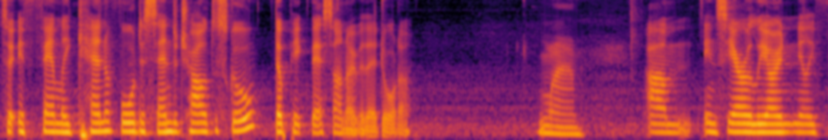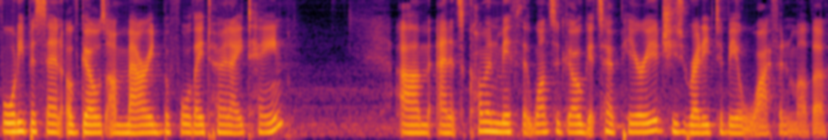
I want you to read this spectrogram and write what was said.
So, if a family can afford to send a child to school, they'll pick their son over their daughter. Wow. Um, in Sierra Leone, nearly 40% of girls are married before they turn 18. Um, and it's a common myth that once a girl gets her period, she's ready to be a wife and mother.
